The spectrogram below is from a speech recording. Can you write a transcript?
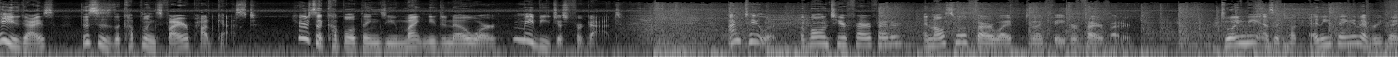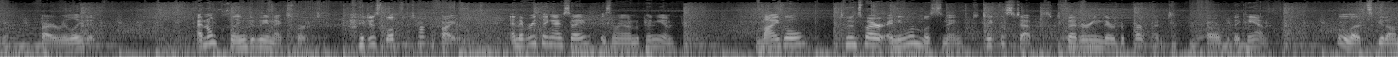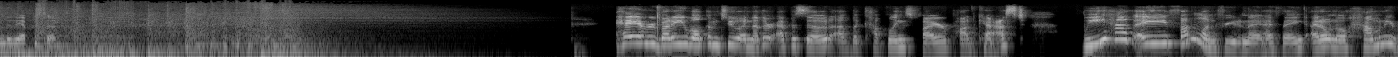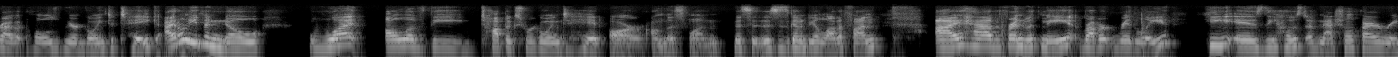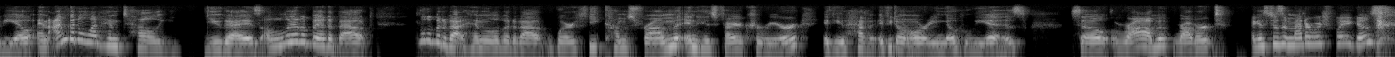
Hey, you guys, this is the Couplings Fire podcast. Here's a couple of things you might need to know, or maybe you just forgot. I'm Taylor, a volunteer firefighter and also a firewife to my favorite firefighter. Join me as I talk anything and everything fire related. I don't claim to be an expert, I just love to talk fire, and everything I say is my own opinion. My goal? To inspire anyone listening to take the steps to bettering their department, however they can. Let's get on to the episode. Hey, everybody, welcome to another episode of the Couplings Fire podcast. We have a fun one for you tonight, I think. I don't know how many rabbit holes we are going to take. I don't even know what all of the topics we're going to hit are on this one. This is, this is going to be a lot of fun. I have a friend with me, Robert Ridley. He is the host of National Fire Radio, and I'm going to let him tell you guys a little bit about a little bit about him, a little bit about where he comes from in his fire career. If you have, if you don't already know who he is, so Rob, Robert, I guess doesn't matter which way it goes.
